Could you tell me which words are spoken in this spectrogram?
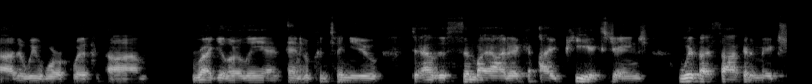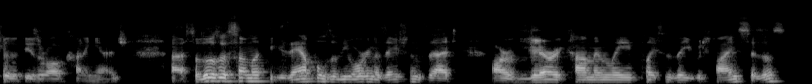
uh, that we work with um, regularly and, and who continue to have this symbiotic IP exchange with ISACA to make sure that these are all cutting edge. Uh, so those are some examples of the organizations that are very commonly places that you would find CISAs.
